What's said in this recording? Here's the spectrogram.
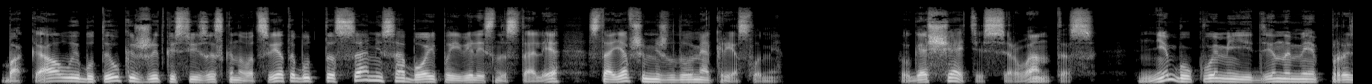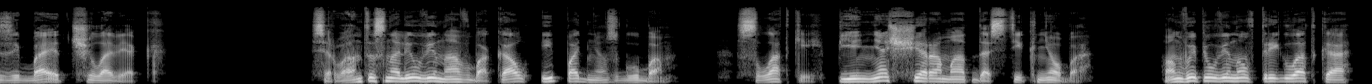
Бокал и бутылка с жидкостью изысканного цвета будто сами собой появились на столе, стоявшем между двумя креслами. «Угощайтесь, Сервантес. Не буквами едиными прозябает человек». Сервантес налил вина в бокал и поднес к губам. Сладкий, пьянящий аромат достиг неба. Он выпил вино в три глотка,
